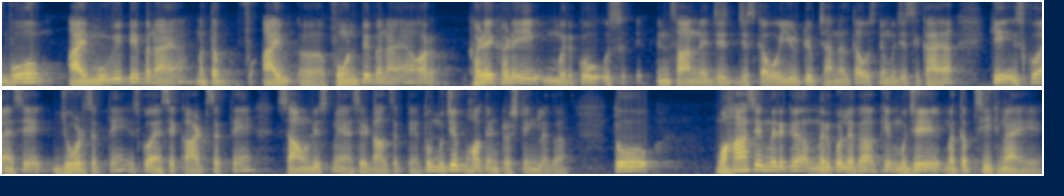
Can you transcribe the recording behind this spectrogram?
वो आई मूवी पे बनाया मतलब आई फ़ोन पे बनाया और खड़े खड़े ही मेरे को उस इंसान ने जिस, जिसका वो यूट्यूब चैनल था, उसने मुझे सिखाया कि इसको ऐसे जोड़ सकते हैं, इसको ऐसे काट सकते हैं साउंड इसमें ऐसे डाल सकते हैं। तो मुझे बहुत इंटरेस्टिंग लगा। तो वहाँ से मेरे को मेरे को लगा कि मुझे मतलब सीखना है ये।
